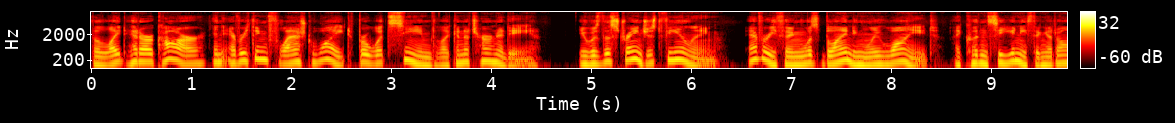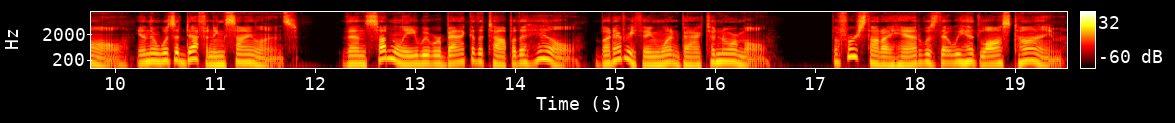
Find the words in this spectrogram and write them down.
the light hit our car and everything flashed white for what seemed like an eternity. It was the strangest feeling. Everything was blindingly white. I couldn't see anything at all, and there was a deafening silence. Then suddenly we were back at the top of the hill, but everything went back to normal. The first thought I had was that we had lost time.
